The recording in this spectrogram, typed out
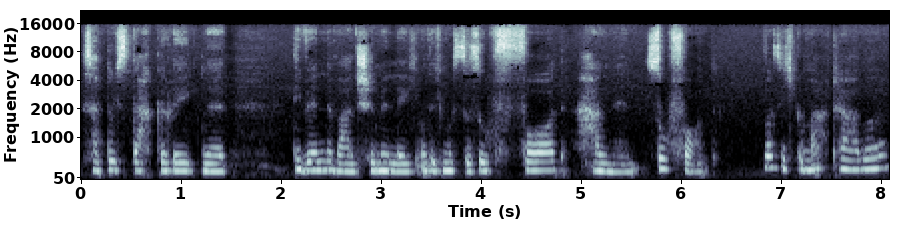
Es hat durchs Dach geregnet. Die Wände waren schimmelig und ich musste sofort handeln. Sofort. Was ich gemacht habe,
